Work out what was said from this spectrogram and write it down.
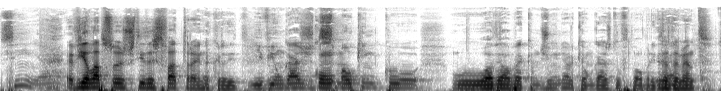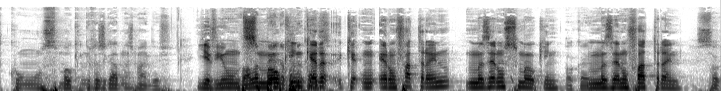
Sim, é. Havia lá pessoas vestidas de fato de treino. Acredito. E vi um gajo Com- de smoking com o Odell Beckham Jr., que é um gajo do futebol americano, Exatamente. com um smoking rasgado nas mangas. E havia um Vale smoking que era, que um- era um fato treino, mas era um smoking. Ok. Mas era um fato treino. Só,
